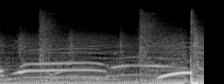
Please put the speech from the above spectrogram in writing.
Yeah.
